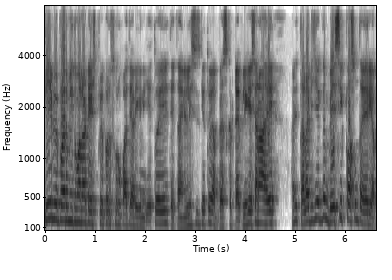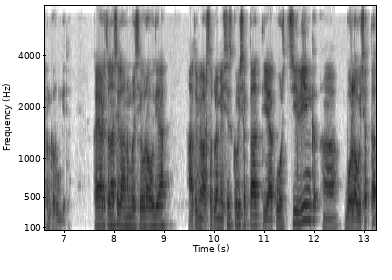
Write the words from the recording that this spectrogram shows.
ते पेपर मी तुम्हाला टेस्ट पेपर स्वरूपात या ठिकाणी घेतोय. त्याचा अनालिसिस घेतोय. अभ्यासकट ऍप्लिकेशन आहे. आणि तलाठीची एकदम बेसिकपासून तयारी आपण करून घेतोय. काही अडचण असेल हा नंबर सेव्ह राहू द्या. हा तुम्ही व्हॉट्सअपला मेसेज करू शकतात. या कोर्सची लिंक बोलावू शकतात.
